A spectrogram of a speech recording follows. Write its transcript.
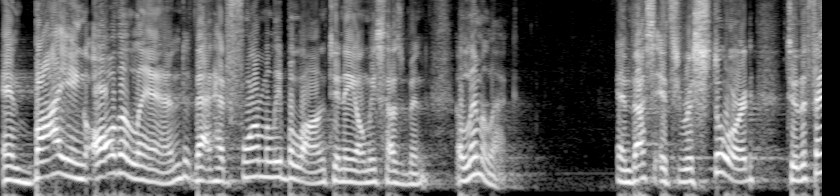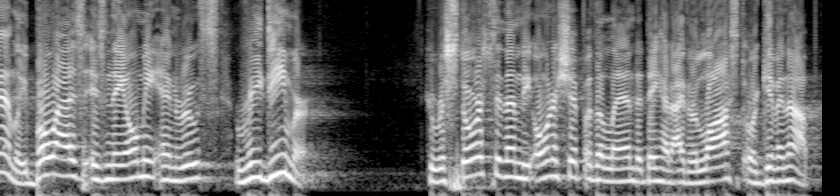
and buying all the land that had formerly belonged to Naomi's husband, Elimelech. And thus it's restored to the family. Boaz is Naomi and Ruth's redeemer, who restores to them the ownership of the land that they had either lost or given up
